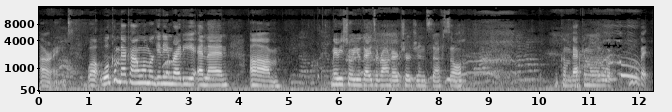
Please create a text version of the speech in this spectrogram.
All right. Well, we'll come back on when we're getting ready and then um, maybe show you guys around our church and stuff. So we'll come back in a little, little bit.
